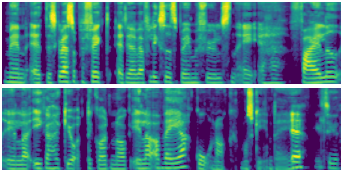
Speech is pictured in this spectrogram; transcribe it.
men at det skal være så perfekt, at jeg i hvert fald ikke sidder tilbage med følelsen af at have fejlet, eller ikke at have gjort det godt nok, eller at være god nok, måske en dag. Ja, helt sikkert.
